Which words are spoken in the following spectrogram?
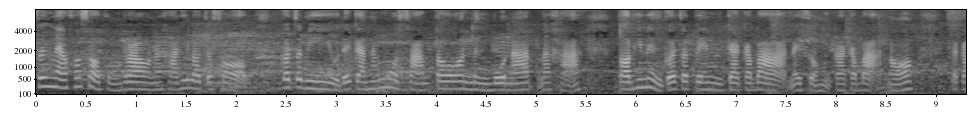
ซึ่งแนวข้อสอบของเรานะคะที่เราจะสอบก็จะมีอยู่ด้วยกันทั้งหมด 3 ตอน 1 โบนัสนะคะ ตอนทีหนึ่1 ก็จะเป็นกากบาทในส่วนของกากบาทเนาะกาก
